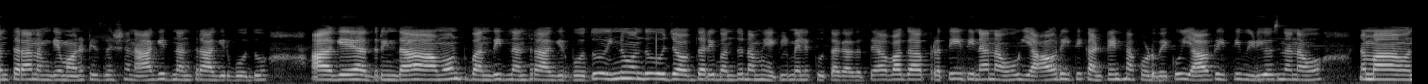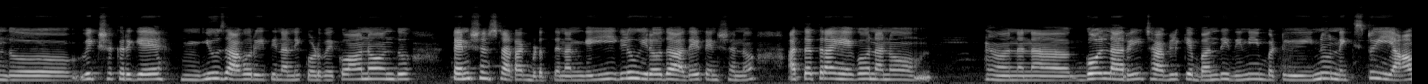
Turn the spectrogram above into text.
ಒಂಥರ ನಮಗೆ ಮಾನಿಟೈಸೇಷನ್ ಆಗಿದ ನಂತರ ಆಗಿರ್ಬೋದು, ಹಾಗೆ ಅದರಿಂದ ಅಮೌಂಟ್ ಬಂದಿದ ನಂತರ ಆಗಿರ್ಬೋದು, ಇನ್ನೂ ಒಂದು ಜವಾಬ್ದಾರಿ ಬಂದು ನಮ್ಮ ಹೆಗ್ಲ ಮೇಲೆ ಕೂತಾಗುತ್ತೆ ಆವಾಗ ಪ್ರತಿದಿನ ನಾವು ಯಾವ ರೀತಿ ಕಂಟೆಂಟ್ನ ಕೊಡಬೇಕು, ಯಾವ ರೀತಿ ವಿಡಿಯೋಸ್ನ ನಾವು ನಮ್ಮ ಒಂದು ವೀಕ್ಷಕರಿಗೆ ಯೂಸ್ ಆಗೋ ರೀತಿನಲ್ಲಿ ಕೊಡಬೇಕು ಅನ್ನೋ ಒಂದು ಟೆನ್ಷನ್ ಸ್ಟಾರ್ಟ್ ಆಗಿಬಿಡುತ್ತೆ. ನನಗೆ ಈಗಲೂ ಇರೋದು ಅದೇ ಟೆನ್ಷನ್ನು ಹತ್ತತ್ರ ಹೇಗೋ ನಾನು ನನ್ನ ಗೋಲ್ನ ರೀಚ್ ಆಗಲಿಕ್ಕೆ ಬಂದಿದ್ದೀನಿ ಬಟ್ ಇನ್ನೂ ನೆಕ್ಸ್ಟು ಯಾವ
